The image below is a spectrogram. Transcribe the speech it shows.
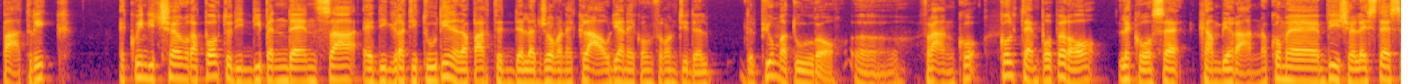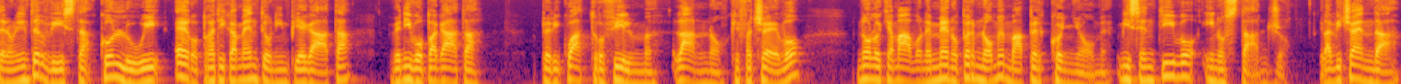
Patrick e quindi c'è un rapporto di dipendenza e di gratitudine da parte della giovane Claudia nei confronti del, del più maturo uh, Franco. Col tempo però le cose cambieranno. Come dice lei stessa in un'intervista, con lui ero praticamente un'impiegata venivo pagata per i quattro film l'anno che facevo, non lo chiamavo nemmeno per nome ma per cognome, mi sentivo in ostaggio. La vicenda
